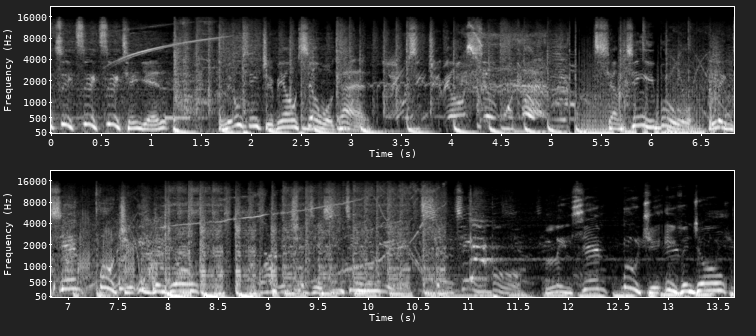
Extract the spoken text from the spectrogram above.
最最最前沿，流行指标向我看，流行指标向我看，抢先一步，领先不止一分钟。华人世界新晋音乐，抢先一步，领先不止一分钟。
